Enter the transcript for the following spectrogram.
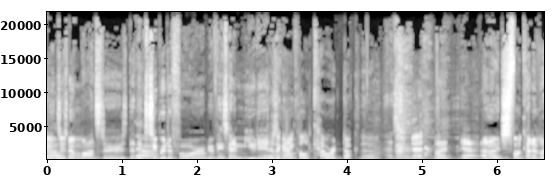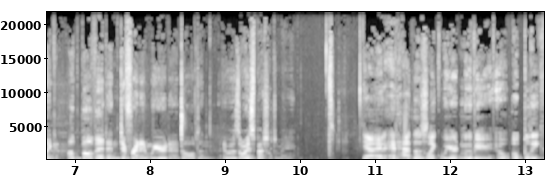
aliens. There's no monsters. Nothing's Yeah. super deformed. Everything's kind of muted. There's a guy know. called Coward Duck though. That's true. but yeah, I don't know. It just felt kind of like above it and different and weird and adult, and it was always special to me. Yeah, it, it had those like weird movie, oblique,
